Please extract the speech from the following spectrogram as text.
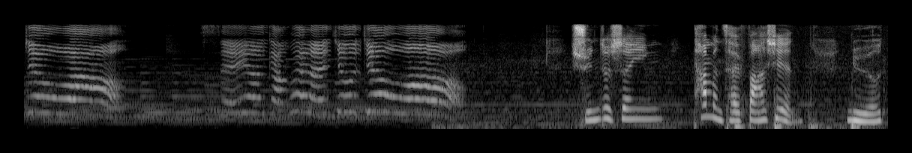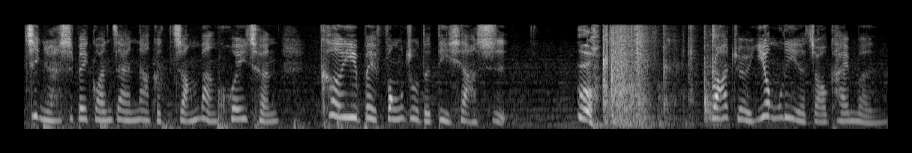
救我！谁呀？赶快来救救我循着声音，他们才发现女儿竟然是被关在那个长满灰尘、刻意被封住的地下室。呃 Roger 用力的凿开门，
